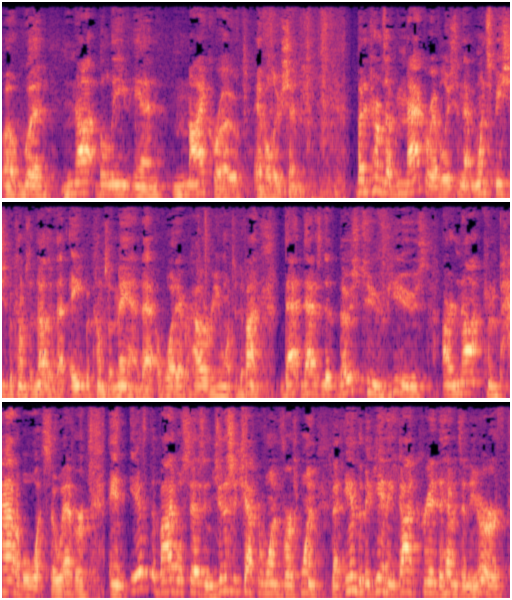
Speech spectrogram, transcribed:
uh, would not believe in microevolution. But in terms of macroevolution, that one species becomes another, that ape becomes a man, that whatever, however you want to define, it, that that is those two views are not compatible whatsoever. And if the Bible says in Genesis chapter 1, verse 1, that in the beginning God created the heavens and the earth,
